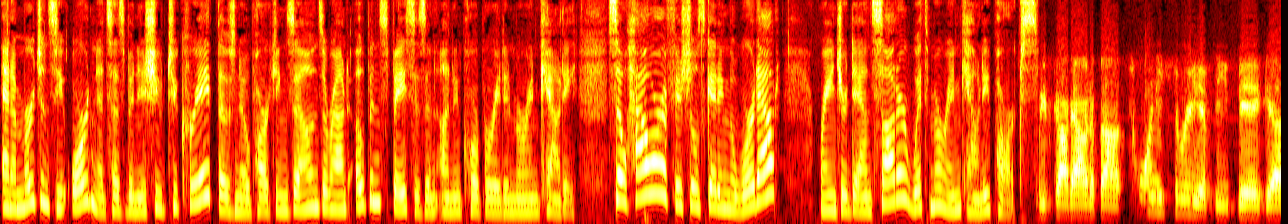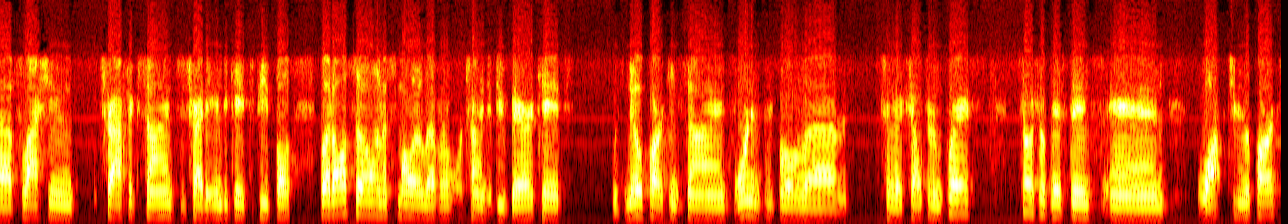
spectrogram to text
An emergency ordinance has been issued to create those no parking zones around open spaces in unincorporated Marin County. So, how are officials getting the word out? Ranger Dan Sauter with Marin County Parks. We've got out about 23 of the big uh, flashing traffic signs to try to indicate to people, but also on a smaller level, we're trying to do barricades with no parking signs, warning people um, to shelter in place, social distance, and walk to your parks.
